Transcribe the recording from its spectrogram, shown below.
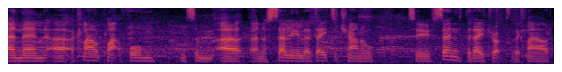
and then uh, a cloud platform and, some, uh, and a cellular data channel to send the data up to the cloud,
